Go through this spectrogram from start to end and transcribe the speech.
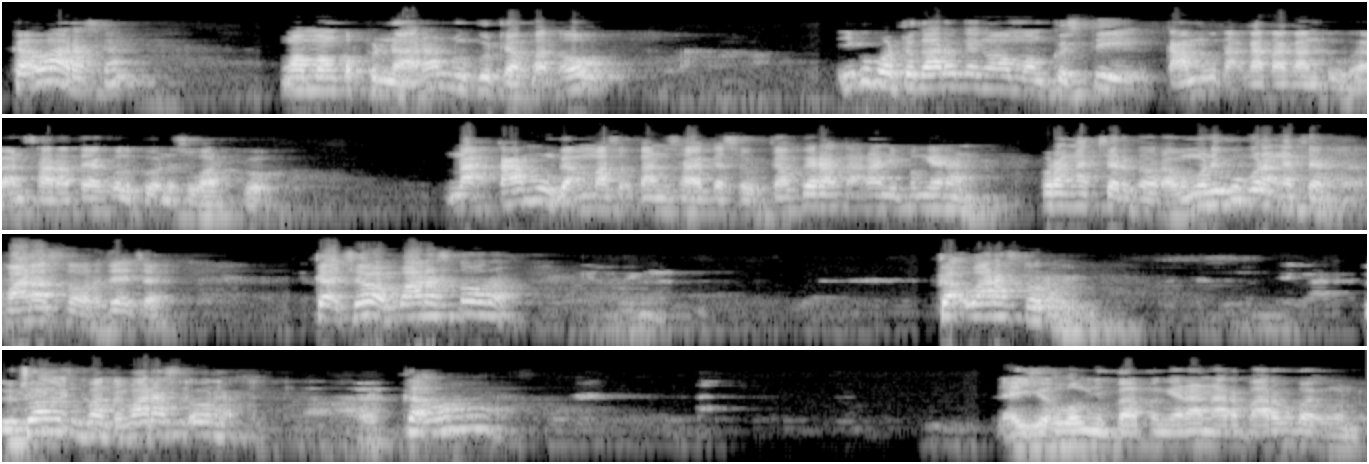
Gak waras kan? Ngomong kebenaran nunggu dapat oh. Iku bodoh karo kayak ngomong Gusti, kamu tak katakan Tuhan, syaratnya aku lebih swarga. Nak kamu nggak masukkan saya ke surga, kira tak rani pangeran. Kurang ajar tora. Ngomong iku kurang ajar. Waras tora, aja. Gak jawab waras tora. Gak waras tora. Lu jawab cuma waras tora. Gak waras. Lah iya wong nyembah pangeran arep-arep kok ngono.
